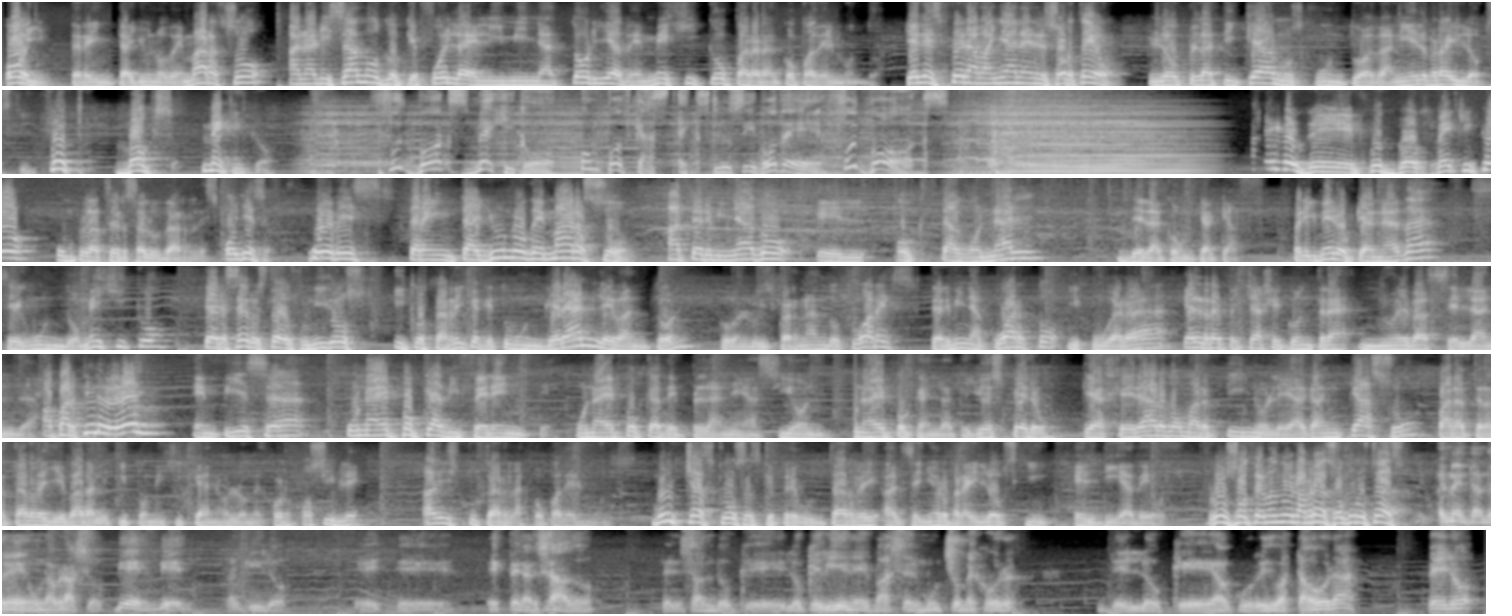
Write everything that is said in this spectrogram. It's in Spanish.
Hoy, 31 de marzo, analizamos lo que fue la eliminatoria de México para la Copa del Mundo. ¿Qué le espera mañana en el sorteo? Lo platicamos junto a Daniel Brailovsky. Footbox México. Footbox México, un podcast exclusivo de Footbox. Amigos de Footbox México, un placer saludarles. Hoy es jueves 31 de marzo. Ha terminado el octagonal de la CONCACAF. Primero Canadá, segundo México, tercero Estados Unidos y Costa Rica que tuvo un gran levantón con Luis Fernando Suárez, termina cuarto y jugará el repechaje contra Nueva Zelanda. A partir de hoy empieza una época diferente, una época de planeación, una época en la que yo espero que a Gerardo Martino le hagan caso para tratar de llevar al equipo mexicano lo mejor posible a disputar la Copa del Mundo. Muchas cosas que preguntarle al señor Brailovsky el día de hoy. Ruso, te mando un abrazo, ¿cómo estás? Igualmente, Andrés, un abrazo. Bien, bien, tranquilo, este, esperanzado, pensando que lo que viene va a ser mucho mejor de lo que ha ocurrido hasta ahora, pero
